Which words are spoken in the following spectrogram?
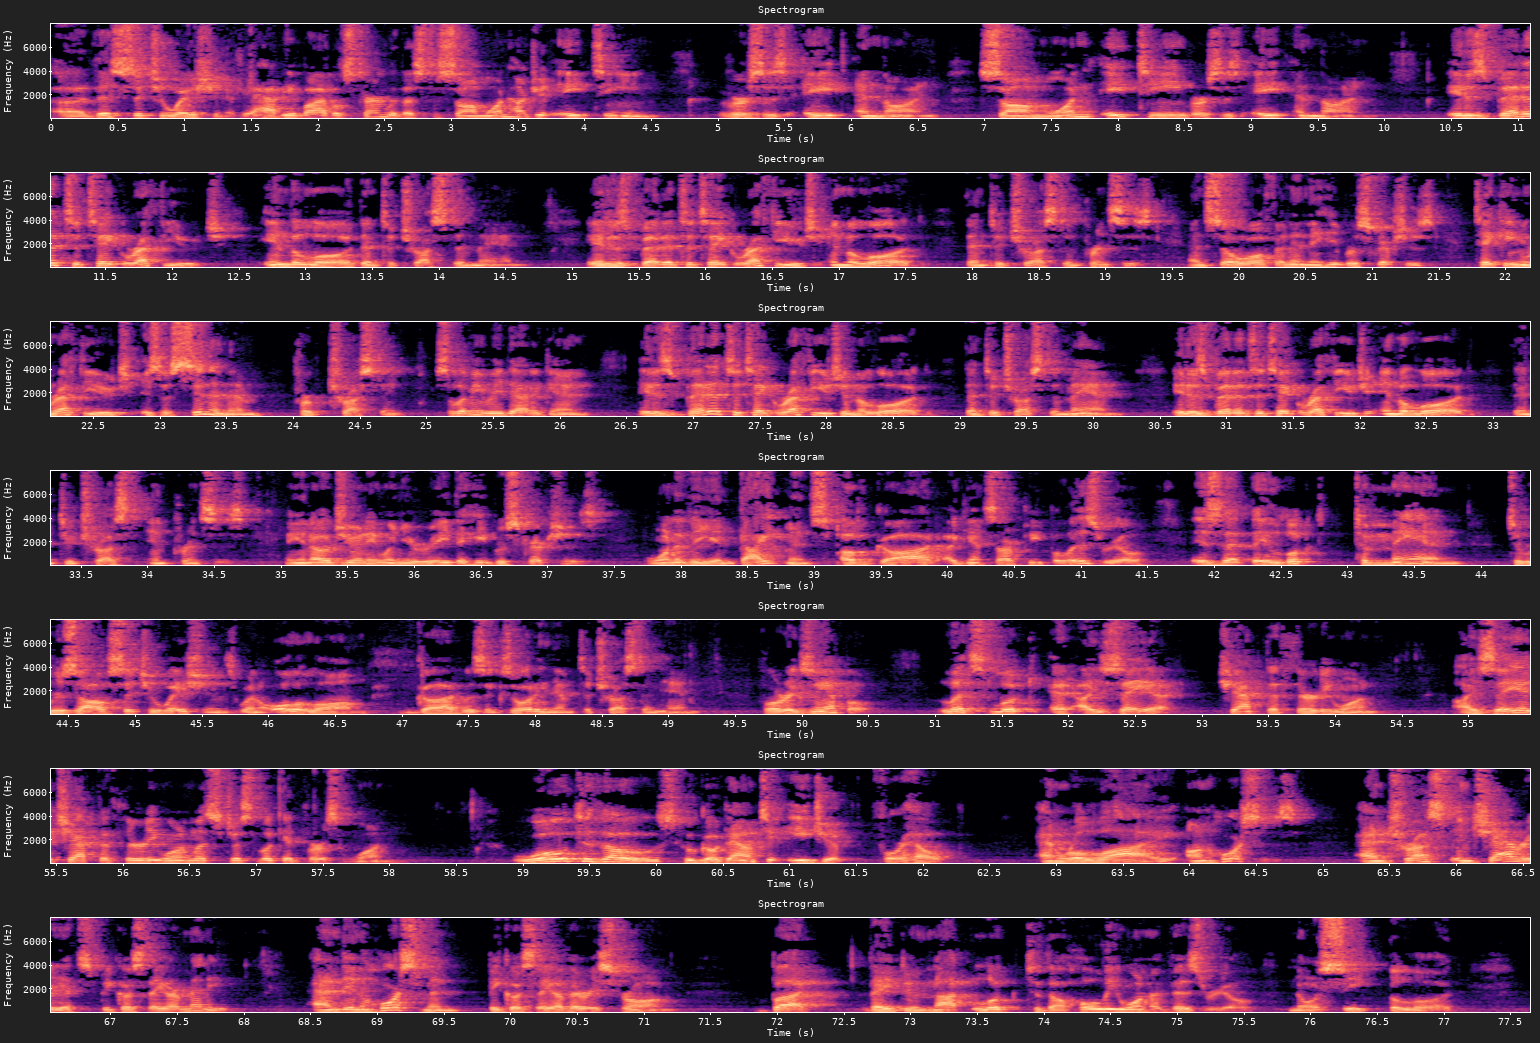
uh, this situation. If you have your Bibles, turn with us to Psalm 118, verses 8 and 9. Psalm 118, verses 8 and 9. It is better to take refuge in the Lord than to trust in man. It is better to take refuge in the Lord than to trust in princes. And so often in the Hebrew scriptures, taking refuge is a synonym for trusting. So let me read that again. It is better to take refuge in the Lord than to trust in man. It is better to take refuge in the Lord than to trust in princes. And you know, Junie, when you read the Hebrew scriptures, one of the indictments of God against our people Israel is that they looked to man to resolve situations when all along God was exhorting them to trust in Him. For example, let's look at Isaiah chapter 31. Isaiah chapter 31, let's just look at verse 1. Woe to those who go down to Egypt for help and rely on horses and trust in chariots because they are many and in horsemen because they are very strong. But they do not look to the Holy One of Israel nor seek the Lord.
